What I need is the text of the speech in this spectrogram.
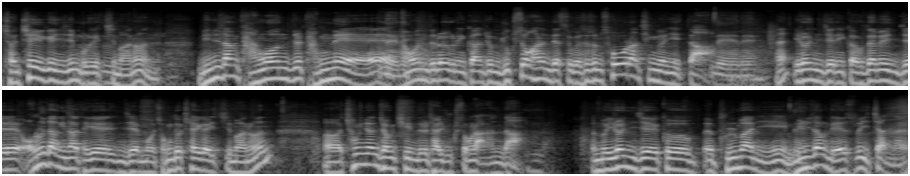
전체 의견인지는 모르겠지만은 민주당 당원들 당내에 음, 네네. 당원들을 그러니까 좀 육성하는 데 속에서 좀 소홀한 측면이 있다. 예? 이런 이제니까 그다음에 이제 어느 당이나 되게 이제 뭐 정도 차이가 있지만은 어, 청년 정치인들을 잘 육성을 안 한다. 뭐 이런 이제 그 불만이 민주당 내에서도 있지 않나요?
